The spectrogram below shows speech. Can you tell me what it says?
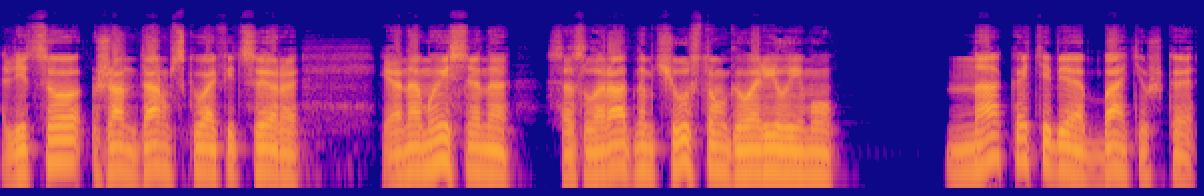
лицо жандармского офицера, и она мысленно, со злорадным чувством говорила ему «На-ка тебе, батюшка!»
